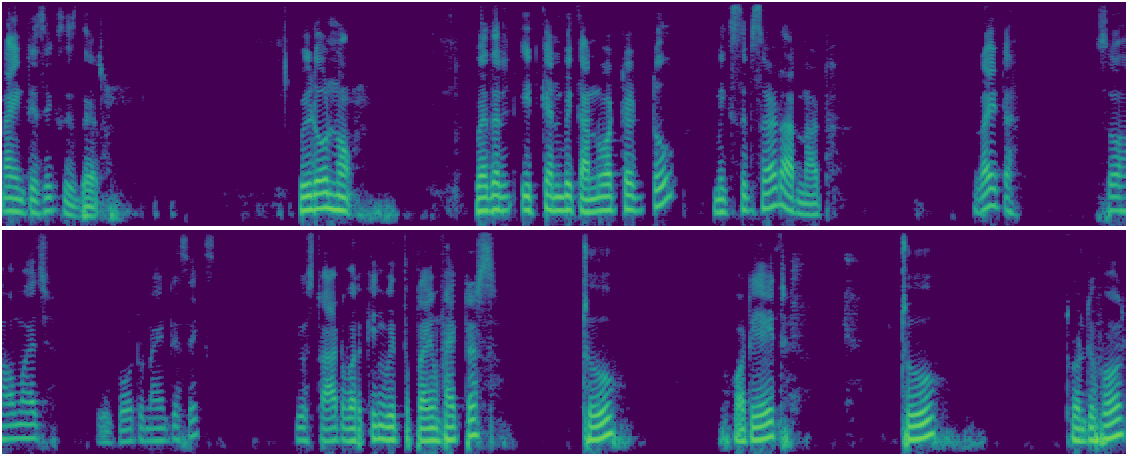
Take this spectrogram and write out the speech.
96 is there. We don't know whether it can be converted to mixed surd or not. Right? So how much? You go to 96. You start working with the prime factors. 2, 48, 2, 24,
